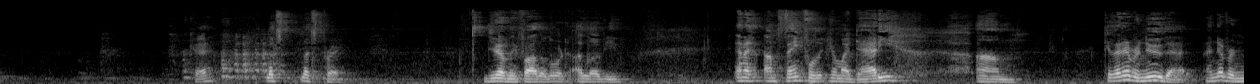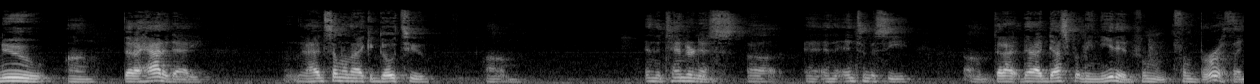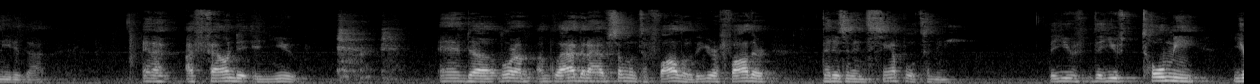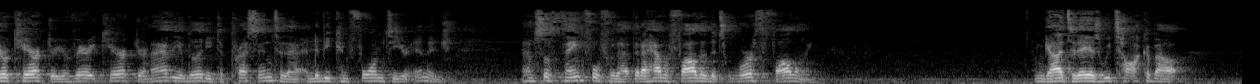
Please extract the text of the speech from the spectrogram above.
Okay? Let's, let's pray. Dear Heavenly Father, Lord, I love you. And I, am thankful that you're my daddy. Um, because I never knew that. I never knew um, that I had a daddy. I had someone that I could go to um, in the tenderness uh, and, and, the intimacy um, that, I, that I desperately needed from, from birth. I needed that. And I, I found it in you. And uh, Lord, I'm, I'm glad that I have someone to follow, that you're a father that is an example to me, that you've, that you've told me your character, your very character, and I have the ability to press into that and to be conformed to your image. And I'm so thankful for that, that I have a Father that's worth following. And God, today, as we talk about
